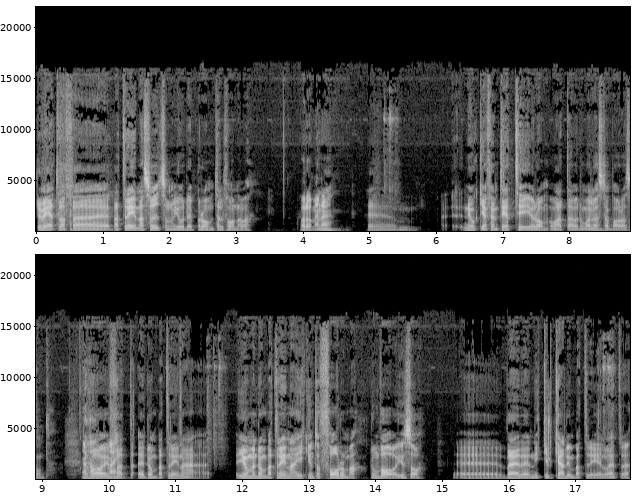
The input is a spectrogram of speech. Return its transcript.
Du vet varför batterierna såg ut som de gjorde på de telefonerna va? Vadå menar du? Um, Nokia 5110 och de och att de var mm. löstagbara och sånt. Det Aha, var ju nej. för att eh, de batterierna Jo men de batterierna gick ju inte att forma. De var ju så. Uh, vad är det? Nickel-kadmium batteri eller vad heter det?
